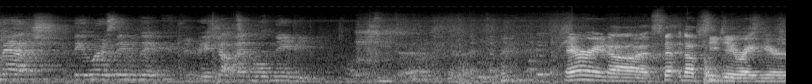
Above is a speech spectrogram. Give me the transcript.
match. They wear the same thing. They shot at Old Navy. Aaron uh, setting up CJ right here.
